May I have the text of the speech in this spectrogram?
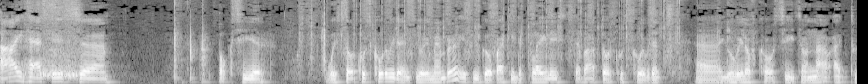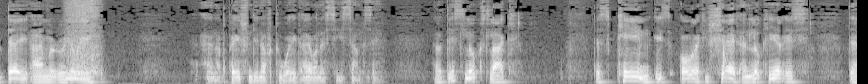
I had this uh, box here with Dorcus curvidens. You remember? If you go back in the playlist about Dorcus curvidens, uh, you will of course see it. So now, I, today, I'm really uh, not patient enough to wait. I want to see something. So this looks like the skin is already shed, and look here is the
